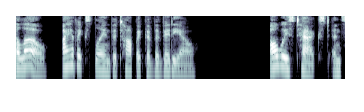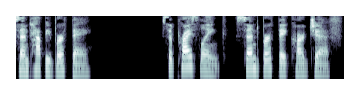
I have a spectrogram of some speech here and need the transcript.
Hello, I have explained the topic of the video. Always text and send happy birthday. Surprise link, send birthday card GIF.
